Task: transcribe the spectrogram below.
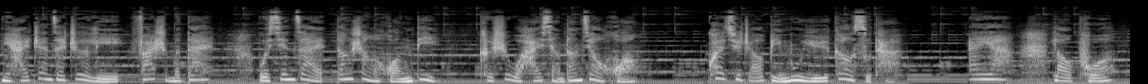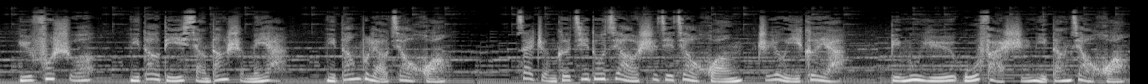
你还站在这里发什么呆？我现在当上了皇帝，可是我还想当教皇。快去找比目鱼，告诉他。哎呀，老婆，渔夫说，你到底想当什么呀？你当不了教皇，在整个基督教世界，教皇只有一个呀。比目鱼无法使你当教皇。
